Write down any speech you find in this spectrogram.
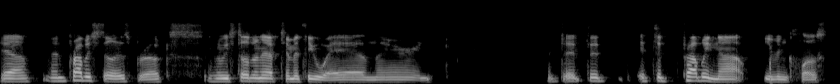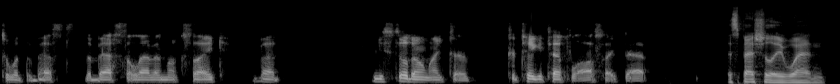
Yeah, and probably still is Brooks. And we still don't have Timothy Weah in there, and it, it, it, it's a, probably not even close to what the best the best eleven looks like. But you still don't like to to take a tough loss like that. especially when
